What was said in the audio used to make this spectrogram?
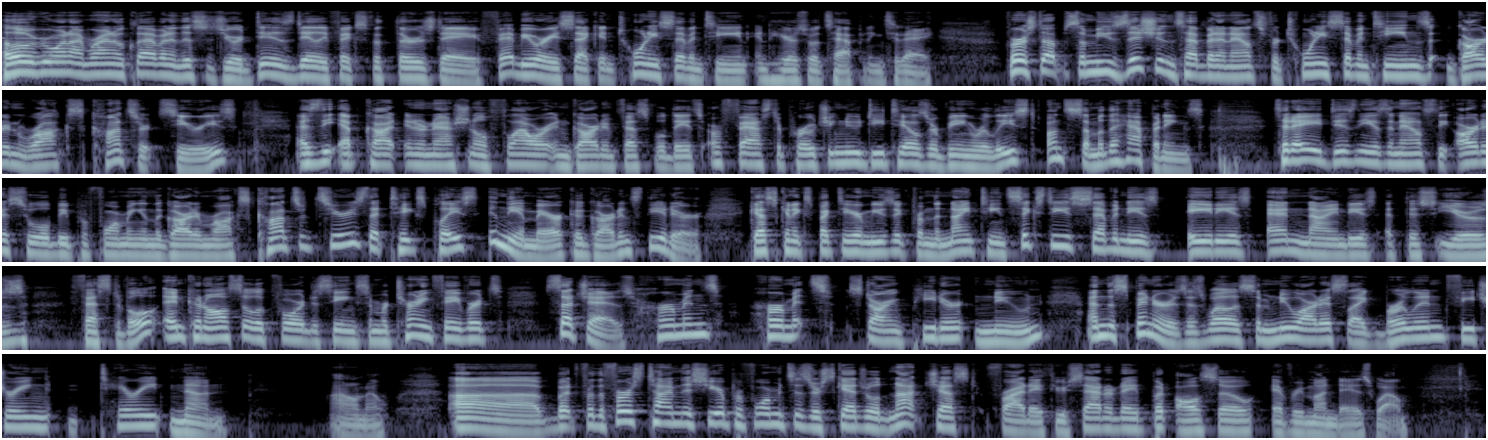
Hello, everyone. I'm Rhino Clavin, and this is your DIS Daily Fix for Thursday, February 2nd, 2017. And here's what's happening today. First up, some musicians have been announced for 2017's Garden Rocks concert series. As the Epcot International Flower and Garden Festival dates are fast approaching, new details are being released on some of the happenings. Today, Disney has announced the artists who will be performing in the Garden Rocks concert series that takes place in the America Gardens Theater. Guests can expect to hear music from the 1960s, 70s, 80s, and 90s at this year's festival and can also look forward to seeing some returning favorites such as Herman's Hermits starring Peter Noone and The Spinners, as well as some new artists like Berlin featuring Terry Nunn. I don't know. Uh, but for the first time this year, performances are scheduled not just Friday through Saturday, but also every Monday as well.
